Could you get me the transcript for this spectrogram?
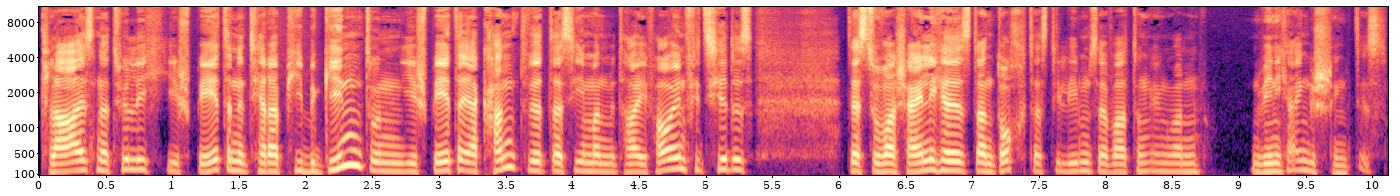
klar ist natürlich, je später eine Therapie beginnt und je später erkannt wird, dass jemand mit HIV infiziert ist, desto wahrscheinlicher ist dann doch, dass die Lebenserwartung irgendwann ein wenig eingeschränkt ist.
